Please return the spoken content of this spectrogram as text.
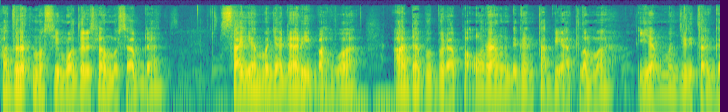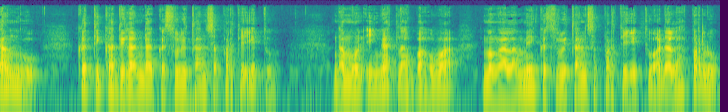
Hadrat Masih Maud Islam bersabda, saya menyadari bahwa ada beberapa orang dengan tabiat lemah yang menjadi terganggu ketika dilanda kesulitan seperti itu. Namun ingatlah bahwa mengalami kesulitan seperti itu adalah perlu.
